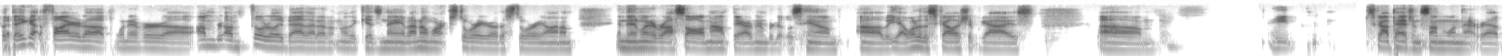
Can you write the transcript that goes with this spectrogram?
but they got fired up whenever uh, I'm I'm feeling really bad that I don't know the kid's name. I know Mark Story wrote a story on him, and then whenever I saw him out there, I remembered it was him. Uh, but yeah, one of the scholarship guys. Um, he Scott Padgett's son won that rep.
